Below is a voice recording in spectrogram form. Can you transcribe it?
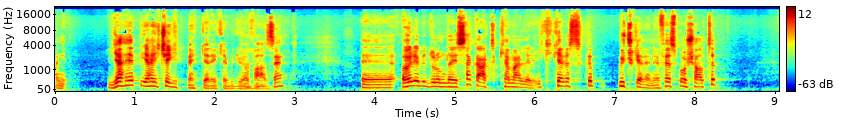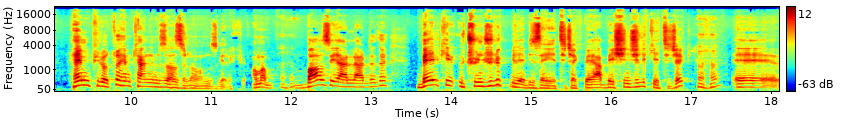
hani ya hep ya hiçe gitmek gerekebiliyor bazen. E, öyle bir durumdaysak artık kemerleri iki kere sıkıp üç kere nefes boşaltıp hem pilotu hem kendimizi hazırlamamız gerekiyor. Ama bazı yerlerde de belki üçüncülük bile bize yetecek veya beşincilik yetecek. Ee,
